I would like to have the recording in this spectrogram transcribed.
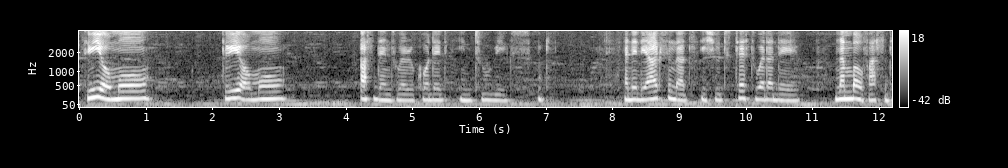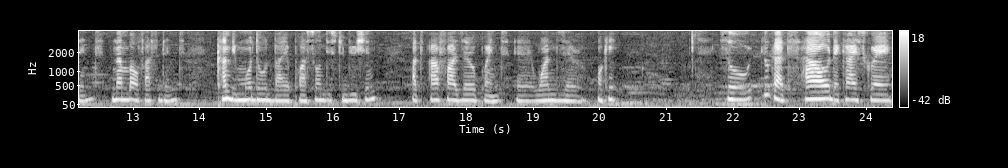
3 or more 3 or more accidents were recorded in 2 weeks. Okay. And then they're asking that he should test whether the number of accident number of accident can be modeled by a Poisson distribution at alpha 0.10 okay? So look at how the chi-square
